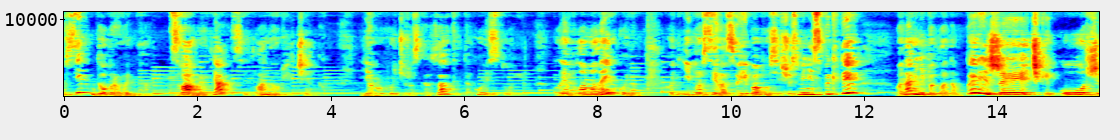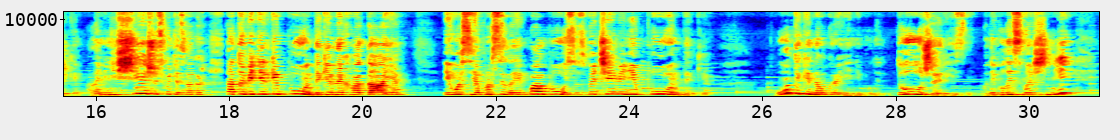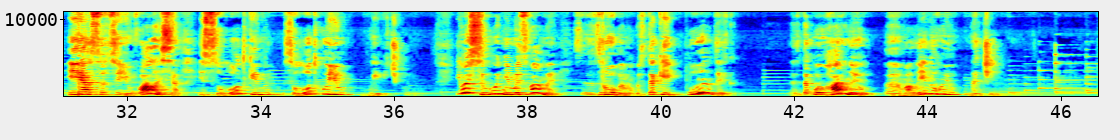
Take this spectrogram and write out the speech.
Усім доброго дня! З вами я, Світлана Орліченко. Я вам хочу розказати таку історію. Коли я була маленькою, хоч і просила своїй бабусі щось мені спекти, вона мені пекла там пиріжечки, коржики, але мені ще щось хотілося. Вона каже, та тобі тільки пунтиків не вистачає. І ось я просила її, бабусю, спечи мені пунтиків. Пунтики на Україні були дуже різні. Вони були смачні і асоціювалися із солодким, солодкою випічкою. І ось сьогодні ми з вами зробимо ось такий пундик з такою гарною е, малиновою начинкою.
